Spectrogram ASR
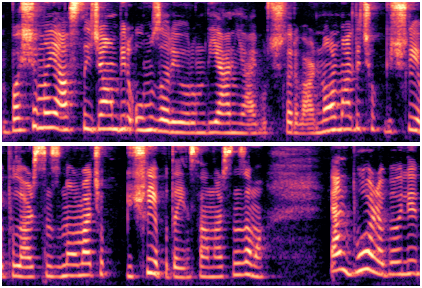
başımı yaslayacağım bir omuz arıyorum diyen yay burçları var. Normalde çok güçlü yapılarsınız. Normal çok güçlü yapıda insanlarsınız ama yani bu ara böyle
